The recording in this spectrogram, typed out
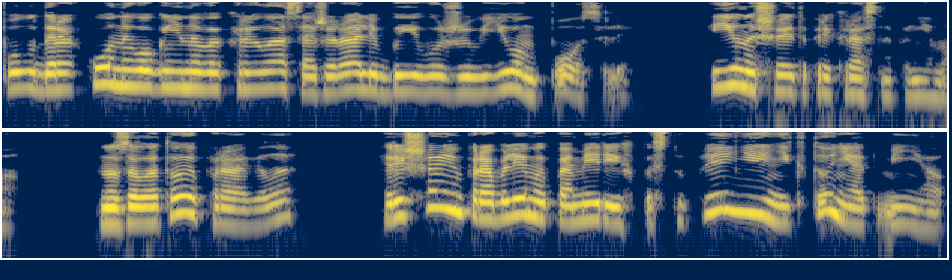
полудраконы огненного крыла сожрали бы его живьем после. Юноша это прекрасно понимал. Но золотое правило «решаем проблемы по мере их поступления» никто не отменял.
